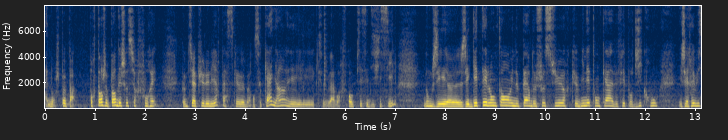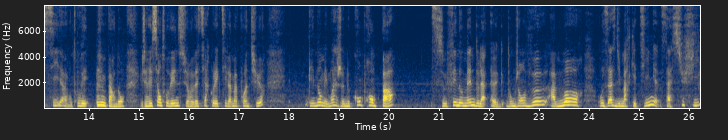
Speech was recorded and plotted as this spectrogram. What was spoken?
Ah non, je peux pas. Pourtant, je porte des chaussures fourrées, comme tu as pu le lire, parce que bah, on se caille hein, et avoir froid aux pieds, c'est difficile. Donc euh, j'ai guetté longtemps une paire de chaussures que Minet Tonka avait fait pour J. Crew et j'ai réussi à en trouver, pardon, j'ai réussi à en trouver une sur Vestiaire Collective à ma pointure. Mais non, mais moi je ne comprends pas ce phénomène de la hug. Donc j'en veux à mort aux as du marketing, ça suffit.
